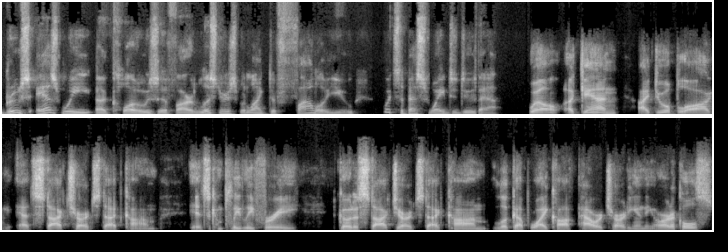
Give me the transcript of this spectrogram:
Bruce, as we uh, close, if our listeners would like to follow you, what's the best way to do that? Well, again, I do a blog at stockcharts.com. It's completely free. Go to stockcharts.com, look up Wyckoff power charting in the articles,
